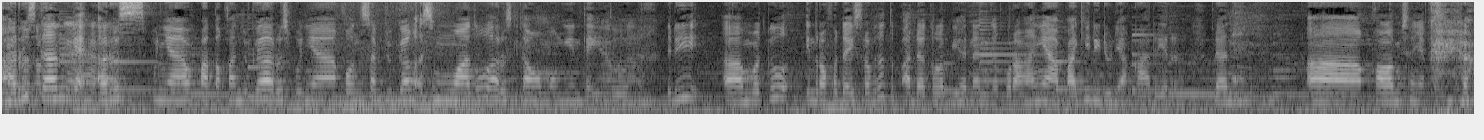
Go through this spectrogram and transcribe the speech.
harus kan kayak harus punya patokan juga harus punya konsep juga. Nggak semua tuh harus kita ngomongin kayak gitu jadi uh, menurutku introvert dan extrovert tetap ada kelebihan dan kekurangannya apalagi di dunia karir. Dan uh, kalau misalnya kayak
